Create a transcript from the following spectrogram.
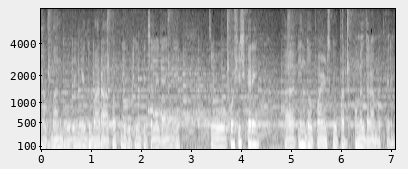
या बंद हो जाएँगे। दोबारा आप अपनी रूटीन पे चले जाएँगे। तो कोशिश करें इन दो पॉइंट्स के ऊपर अमल दरामद करें।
